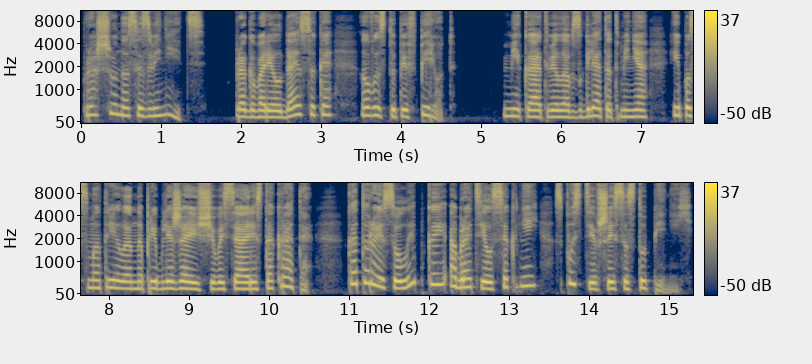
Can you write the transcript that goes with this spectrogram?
«Прошу нас извинить», — проговорил Дайсуке, выступив вперед. Мика отвела взгляд от меня и посмотрела на приближающегося аристократа, который с улыбкой обратился к ней, спустившись со ступеней.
